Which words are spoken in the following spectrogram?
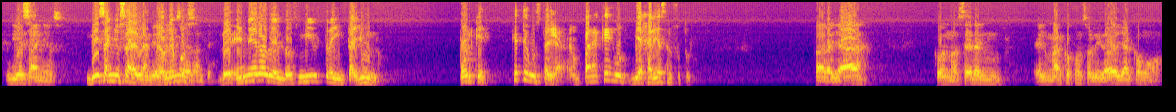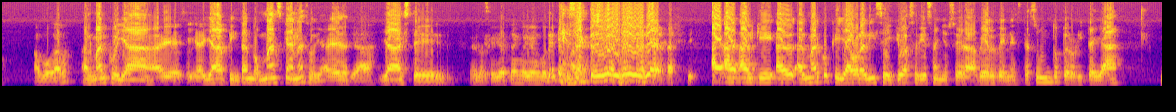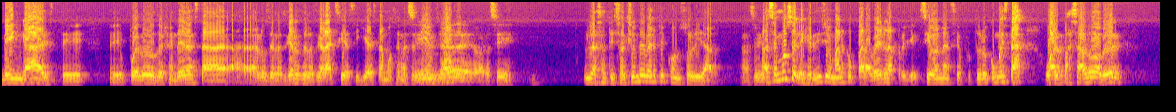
10 años. 10 años adelante, hablemos de enero del 2031. ¿Por qué? ¿Qué te gustaría? ¿Para qué viajarías al futuro? Para ya conocer el, marco consolidado ya como abogado. Al marco ya, eh, ya, pintando más canas o ya, ya, ya este... En los que ya tengo yo un poquito Exacto, al, al, que, al, al, marco que ya ahora dice, yo hace 10 años era verde en este asunto, pero ahorita ya venga, este eh, puedo defender hasta a los de las guerras de las galaxias y ya estamos en ese tiempo. ahora sí. La satisfacción de verte consolidado. Hacemos el ejercicio, Marco, para ver la proyección hacia el futuro, cómo está, o al pasado, a ver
